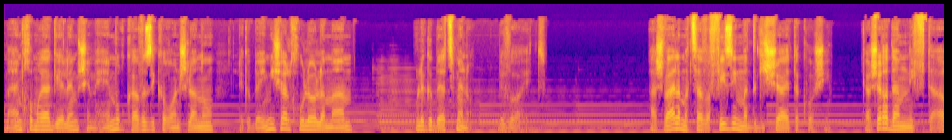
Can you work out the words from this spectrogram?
מהם חומרי הגלם שמהם מורכב הזיכרון שלנו לגבי מי שהלכו לעולמם ולגבי עצמנו בבוא העת. ההשוואה למצב הפיזי מדגישה את הקושי. כאשר אדם נפטר,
